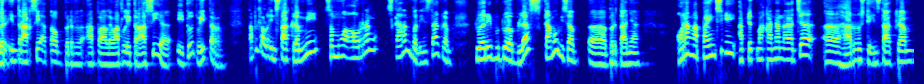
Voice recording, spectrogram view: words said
berinteraksi atau ber apa lewat literasi ya itu Twitter. Tapi kalau Instagram ini semua orang sekarang berinstagram. 2012 kamu bisa uh, bertanya orang ngapain sih update makanan aja uh, harus di Instagram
